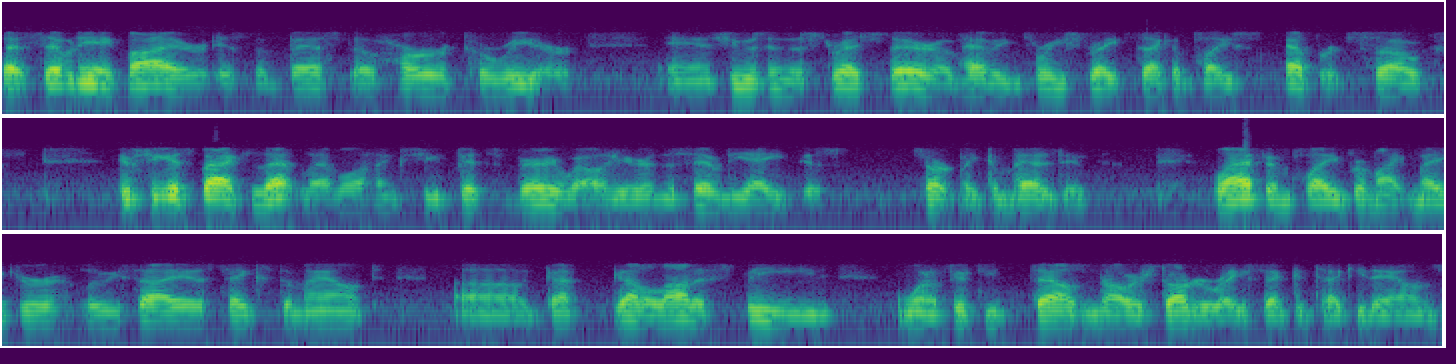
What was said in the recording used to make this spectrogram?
that 78 Beyer is the best of her career, and she was in the stretch there of having three straight second place efforts. So if she gets back to that level, I think she fits very well here, and the 78 is certainly competitive. Laugh and play for Mike Maker. Luis Saez takes the mount. Uh, got got a lot of speed. Won a fifty thousand dollars starter race at Kentucky Downs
